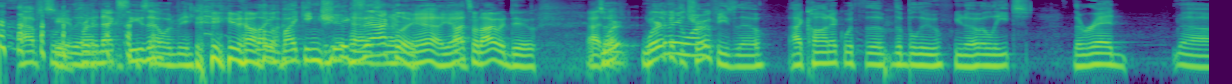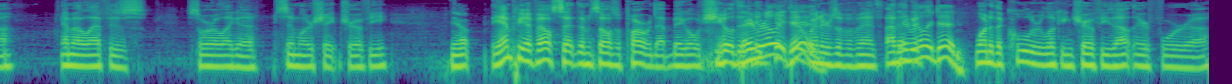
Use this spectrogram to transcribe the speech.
Absolutely. for the next season. That would be. you know, Like a Viking ship Exactly. yeah, yeah. That's what I would do. Uh, So there- where, where look do at they the wanna- trophies though. Iconic with the the blue, you know, elites. The red uh, MLF is sort of like a similar shaped trophy. Yep. The NPFL set themselves apart with that big old shield. That They they, really did. Winners of events. I They think really did. One of the cooler looking trophies out there for. Uh,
